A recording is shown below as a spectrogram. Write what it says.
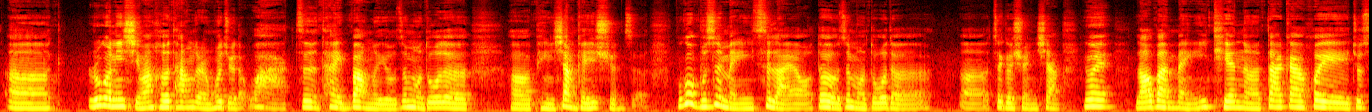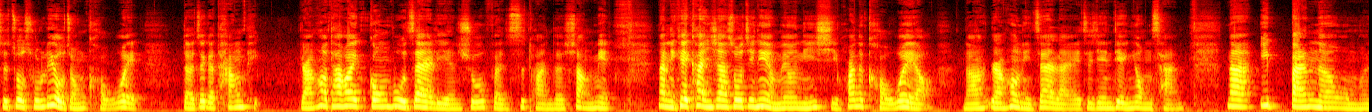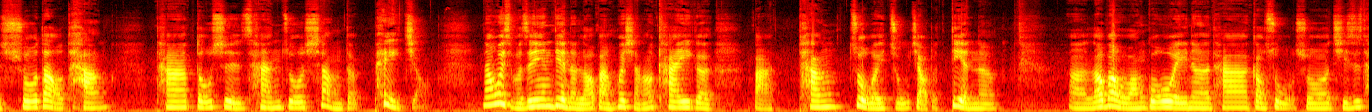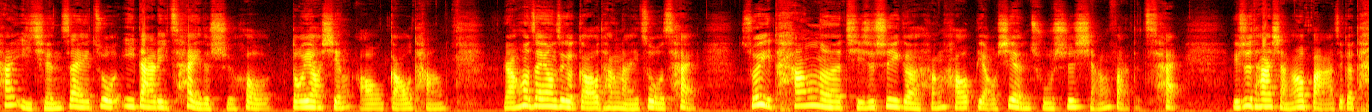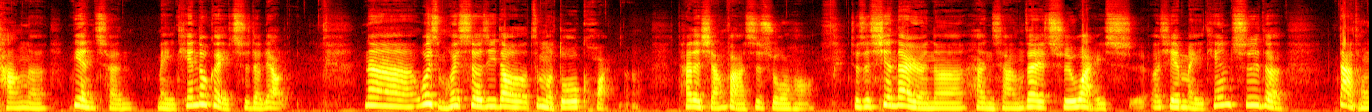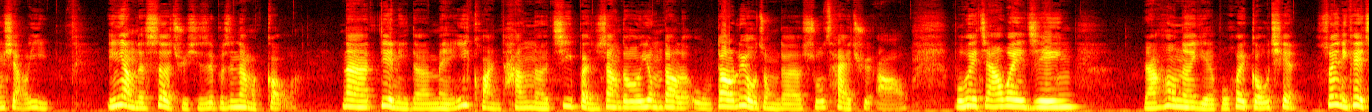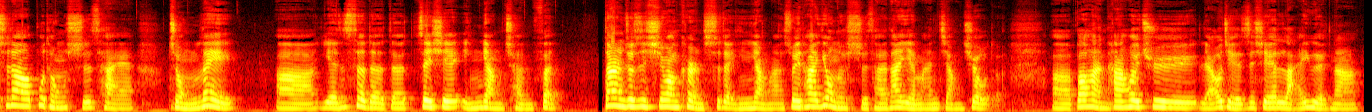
呃，如果你喜欢喝汤的人会觉得哇，真的太棒了，有这么多的呃品相可以选择。不过不是每一次来哦都有这么多的呃这个选项，因为老板每一天呢大概会就是做出六种口味的这个汤品。然后他会公布在脸书粉丝团的上面，那你可以看一下，说今天有没有你喜欢的口味哦。然然后你再来这间店用餐。那一般呢，我们说到汤，它都是餐桌上的配角。那为什么这间店的老板会想要开一个把汤作为主角的店呢？啊，老板王国维呢，他告诉我说，其实他以前在做意大利菜的时候，都要先熬高汤。然后再用这个高汤来做菜，所以汤呢其实是一个很好表现厨师想法的菜。于是他想要把这个汤呢变成每天都可以吃的料理。那为什么会设计到这么多款呢？他的想法是说，哈，就是现代人呢很常在吃外食，而且每天吃的大同小异，营养的摄取其实不是那么够啊。那店里的每一款汤呢，基本上都用到了五到六种的蔬菜去熬，不会加味精，然后呢也不会勾芡，所以你可以吃到不同食材、种类啊、颜色的的这些营养成分。当然就是希望客人吃的营养啊，所以他用的食材他也蛮讲究的，呃，包含他会去了解这些来源呐。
